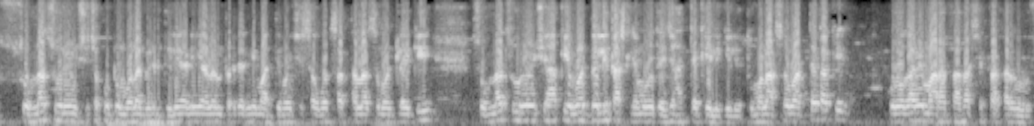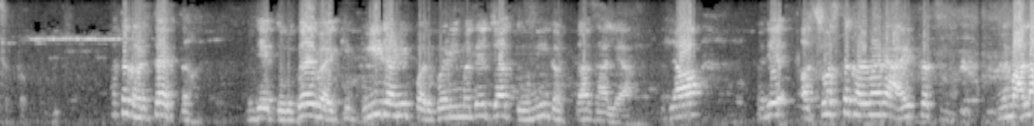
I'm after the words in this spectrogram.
सोमनाथ सूर्यवंशीच्या कुटुंबाला भेट दिली आणि यानंतर त्यांनी माध्यमांशी संवाद साधताना असं म्हटलंय की सोमनाथ सूर्यवंशी हा केवळ दलित असल्यामुळे त्याची हत्या केली गेली. तुम्हाला असं वाटतं का की पुरोगामी महाराष्ट्रात असे प्रकार घडू शकतात? आता घडतायत ना. म्हणजे दुर्दैव आहे की बीड आणि परभणीमध्ये ज्या दोन्ही घटना झाल्या ह्या म्हणजे अस्वस्थ करणारे आहेतच. ना. म्हणजे मला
